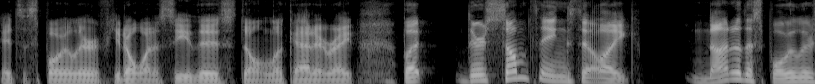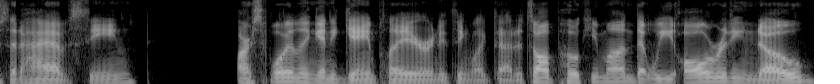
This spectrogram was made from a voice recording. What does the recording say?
It's a spoiler. If you don't want to see this, don't look at it," right? But there's some things that like none of the spoilers that I have seen are spoiling any gameplay or anything like that. It's all Pokemon that we already know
